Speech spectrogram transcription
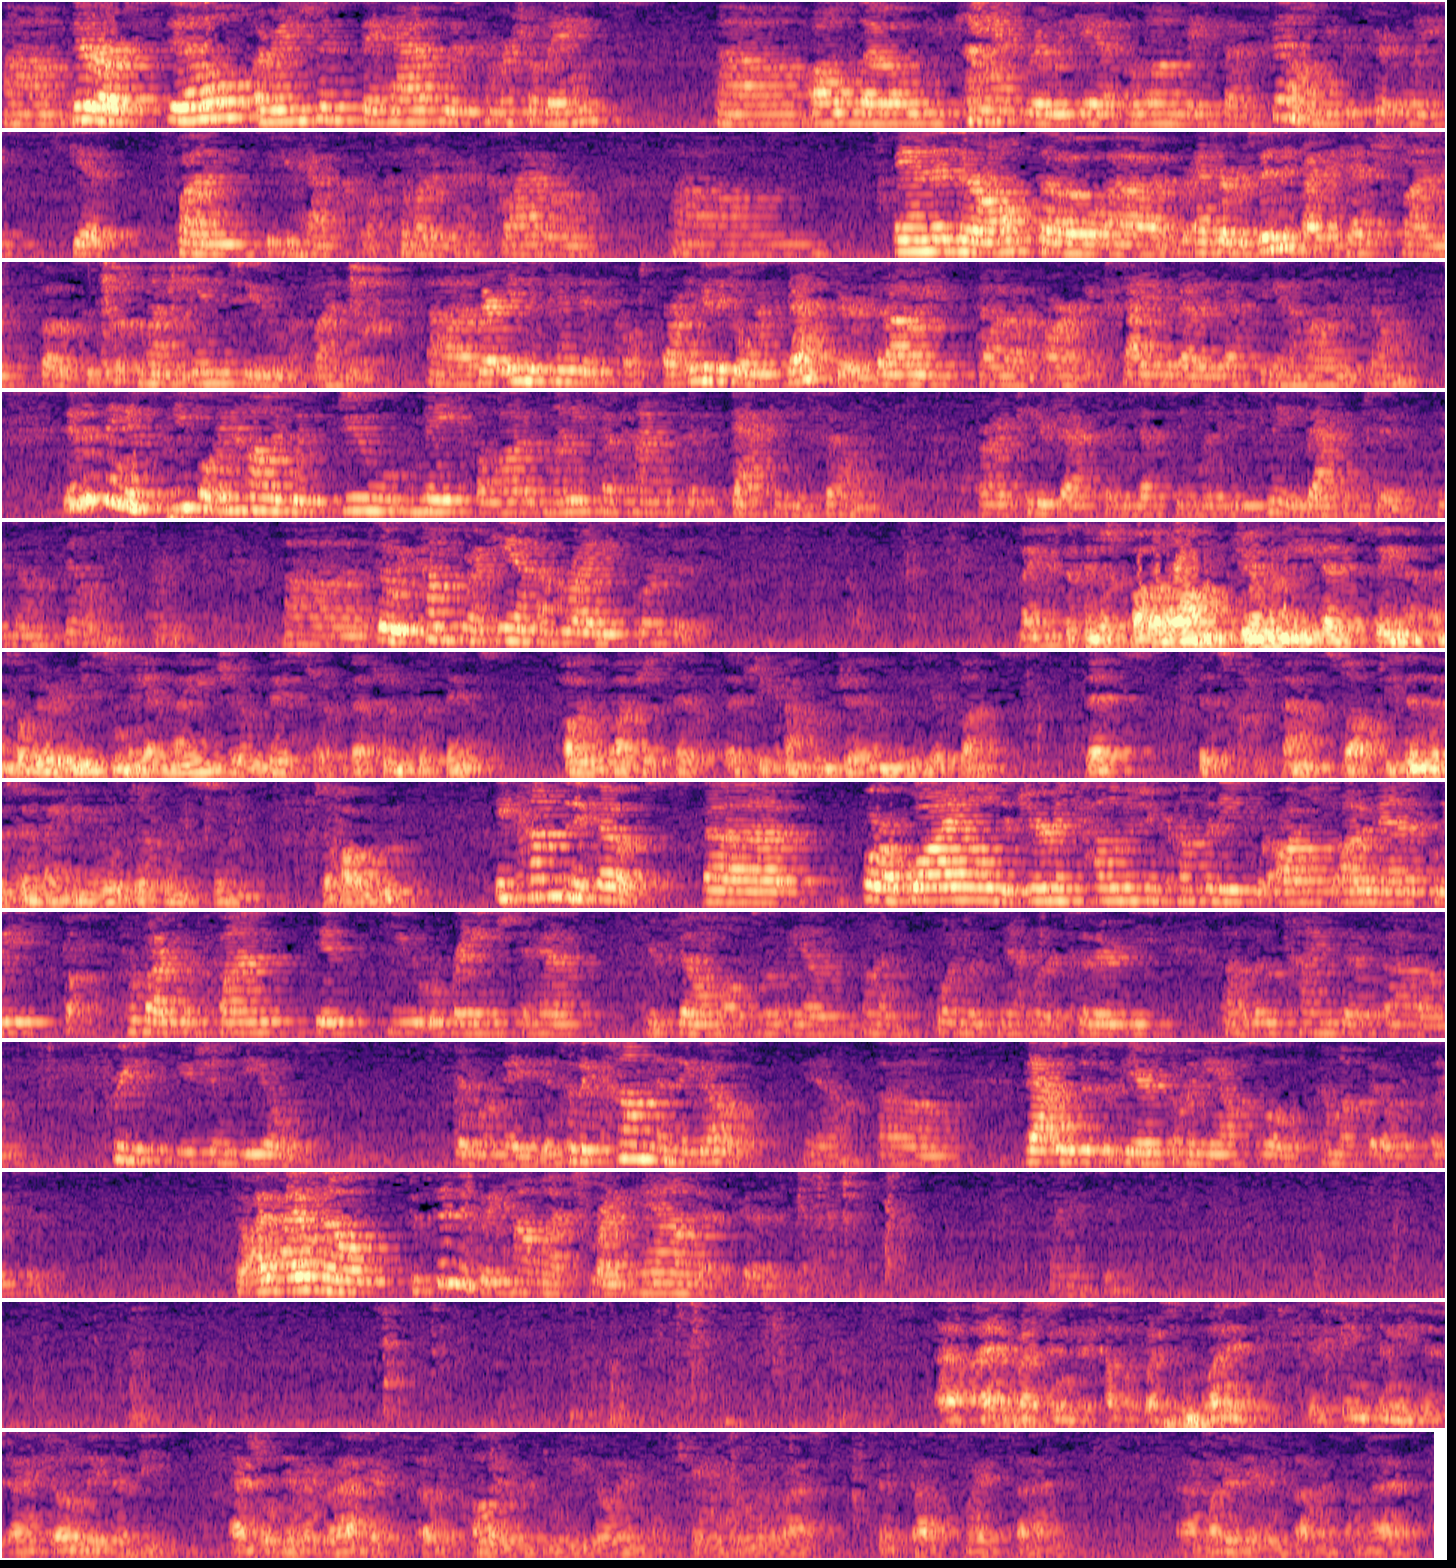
Um, there are still arrangements they have with commercial banks. Um, although you can't really get a loan based on a film, you could certainly get funds if you have some other kind of collateral. Um, and then there are also, uh, as represented by the hedge fund folks who put money into a fund, uh, they're independent or, or individual investors that always uh, are excited about investing in a Hollywood film. The other thing is people in Hollywood do make a lot of money sometimes and put it back into film. All right, Peter Jackson investing money that he's made back into his own film. Right? Uh, so it comes from, again, a variety of sources. Maybe if I can just follow on, Germany has been, until very recently, a major investor. About 20% of Hollywood budgets have actually come from German media funds. That has um, stopped. Do you think that's going to make any real difference in, to Hollywood? It comes and it goes. Uh, for a while, the German television companies would almost automatically provide some funds if you arrange to have your film ultimately on, on one of those networks. So there'd be uh, those kinds of um, pre-distribution deals that were made. And so they come and they go, you know. Um, that will disappear, somebody else will come up that'll replace it. So I, I don't know specifically how much right now that's going to financing. Uh, I had a question, a couple of questions. One is, it seems to me just anecdotally that the actual demographics of Hollywood moviegoing have changed over the last, since Scott Smythe's time. I wonder if you have any comments on that.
